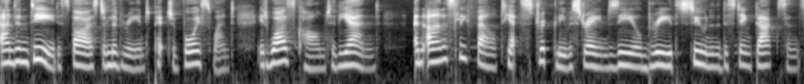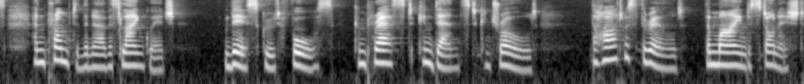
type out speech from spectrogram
and indeed, as far as delivery and pitch of voice went, it was calm to the end; an earnestly felt, yet strictly restrained zeal breathed soon in the distinct accents, and prompted the nervous language; this grew to force, compressed, condensed, controlled. The heart was thrilled, the mind astonished,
